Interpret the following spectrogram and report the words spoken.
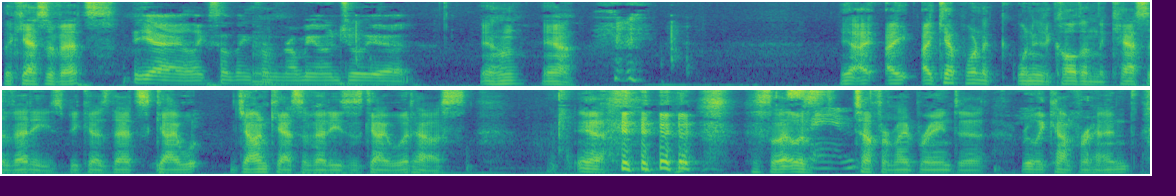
The Cassavetes, Yeah, like something from Romeo and Juliet. Uh-huh, yeah, yeah. I, I, I kept wanting to, wanting to call them the Cassavetes because that's Guy John Cassavetes is Guy Woodhouse. Yeah, so that was Same. tough for my brain to really comprehend.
